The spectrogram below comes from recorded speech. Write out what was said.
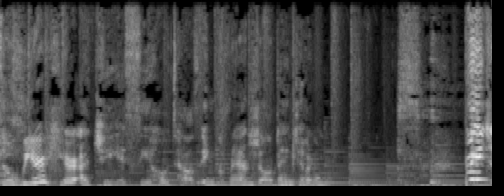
So we're here at GSC Hotels in Granville, Vancouver. Bitch,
